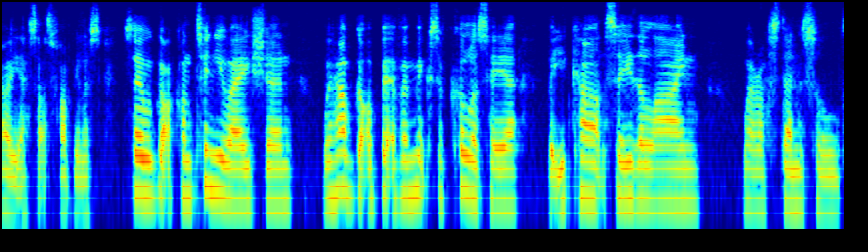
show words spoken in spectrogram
Oh yes, that's fabulous. So we've got a continuation. We have got a bit of a mix of colours here, but you can't see the line where I stenciled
